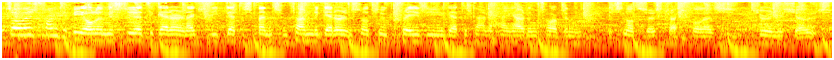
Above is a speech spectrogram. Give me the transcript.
It's always fun to be all in the studio together and actually get to spend some time together. It's not too crazy. You get to kind of hang out and talk, and it's not so stressful as during the shows.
